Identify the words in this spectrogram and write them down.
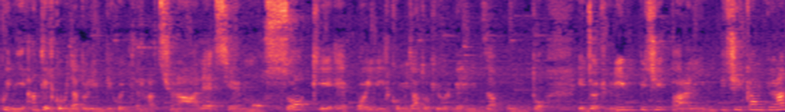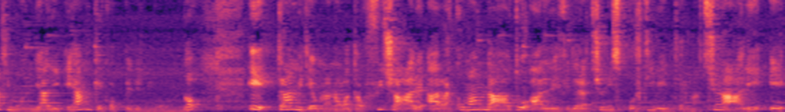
Quindi anche il Comitato Olimpico Internazionale si è mosso, che è poi il comitato che organizza appunto i Giochi Olimpici, Paralimpici, campionati mondiali e anche Coppe del Mondo, e tramite una nota ufficiale ha raccomandato alle federazioni sportive internazionali e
